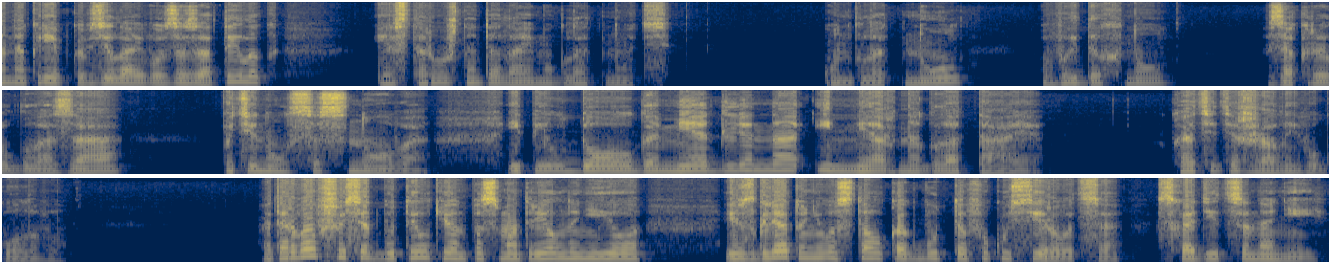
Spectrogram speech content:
она крепко взяла его за затылок и осторожно дала ему глотнуть. Он глотнул, выдохнул, закрыл глаза, потянулся снова и пил долго, медленно и мерно глотая. Катя держала его голову. Оторвавшись от бутылки, он посмотрел на нее, и взгляд у него стал как будто фокусироваться, сходиться на ней.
